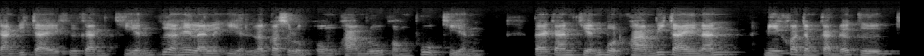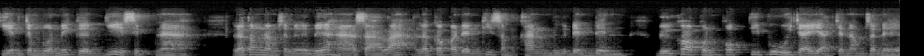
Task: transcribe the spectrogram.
การวิจัยคือการเขียนเพื่อให้รายละเอียด แล้วก็สรุปองค์ความรู้ของผู้เขียน แต่การเขียนบทความวิจัยนั้น มีข้อจำกัดก็คือเขียนจำนวนไม่เกิน 20 หน้า แล้วต้องนำเสนอเนื้อหาสาระ แล้วก็ประเด็นที่สำคัญหรือเด่นๆ หรือข้อค้นพบที่ผู้วิจัยอยากจะนำเสนอ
